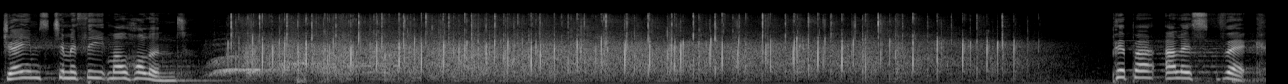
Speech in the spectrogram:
James Timothy Mulholland. Pippa Alice Veck.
